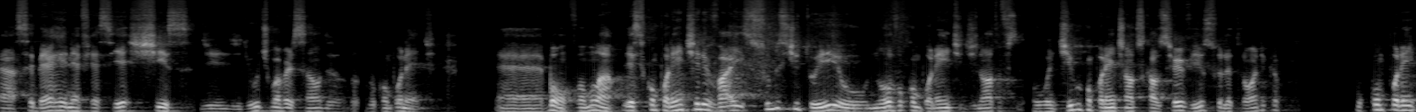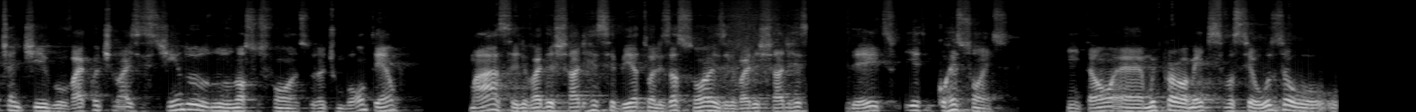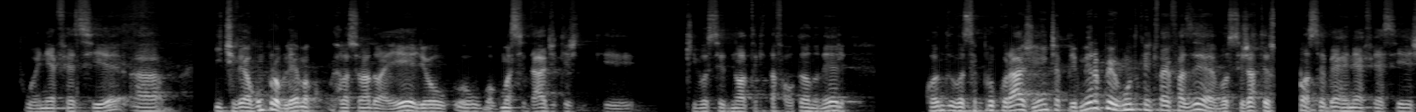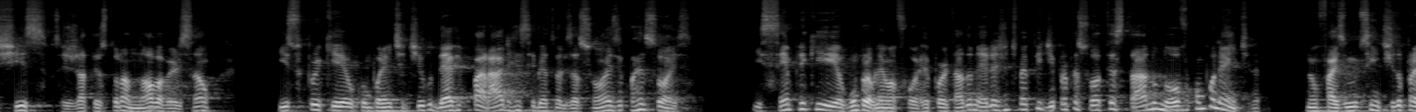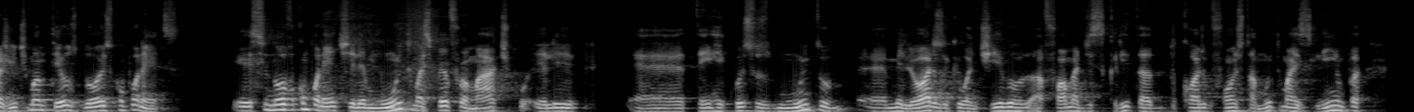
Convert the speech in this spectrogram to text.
a CBR NFSE X, de, de última versão do, do, do componente. É, bom, vamos lá. Esse componente ele vai substituir o novo componente de nota, o antigo componente de nota fiscal de serviço eletrônica. O componente antigo vai continuar existindo nos nossos fontes durante um bom tempo, mas ele vai deixar de receber atualizações, ele vai deixar de receber updates e correções. Então, é, muito provavelmente, se você usa o, o NFSE e tiver algum problema relacionado a ele ou, ou alguma cidade que, que, que você nota que está faltando nele, quando você procurar a gente, a primeira pergunta que a gente vai fazer é: você já testou a CBR NFSE X? Você já testou na nova versão? Isso porque o componente antigo deve parar de receber atualizações e correções. E sempre que algum problema for reportado nele, a gente vai pedir para a pessoa testar no novo componente. Né? Não faz muito sentido para a gente manter os dois componentes. Esse novo componente ele é muito mais performático, ele é, tem recursos muito é, melhores do que o antigo, a forma de escrita do código-fonte está muito mais limpa,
